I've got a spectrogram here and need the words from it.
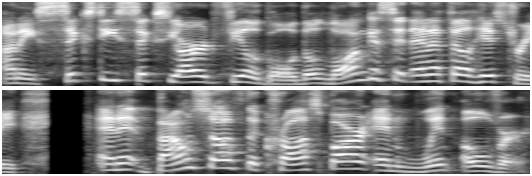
on a 66 yard field goal, the longest in NFL history, and it bounced off the crossbar and went over.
